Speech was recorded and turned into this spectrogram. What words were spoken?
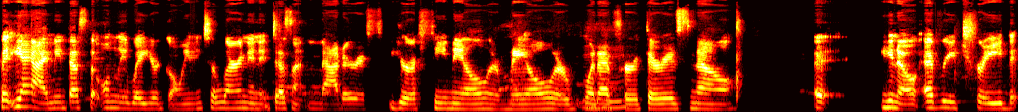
but yeah i mean that's the only way you're going to learn and it doesn't matter if you're a female or male or mm-hmm. whatever mm-hmm. there is no uh, you know every trade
